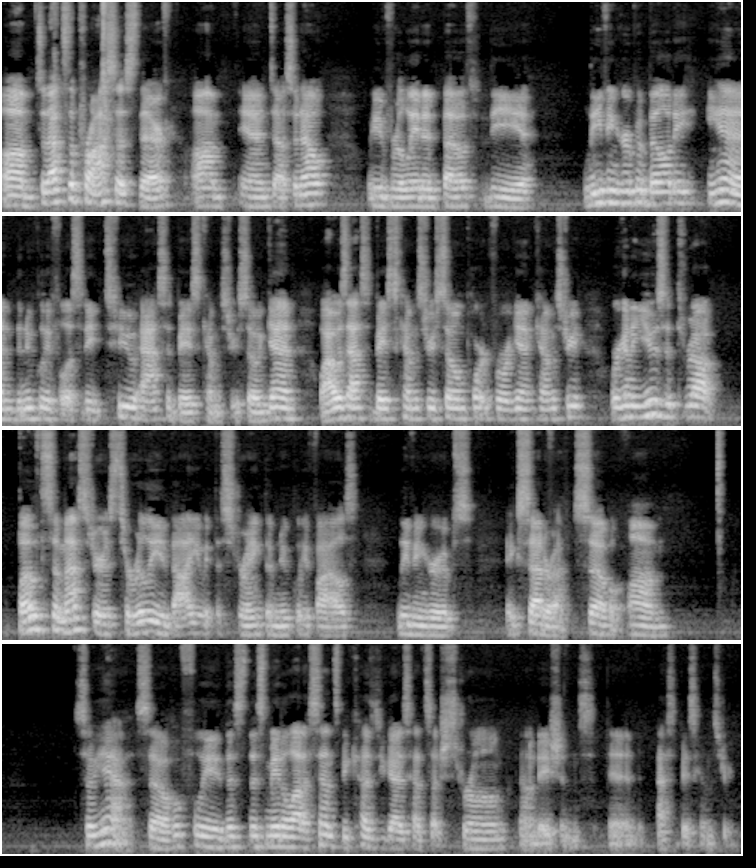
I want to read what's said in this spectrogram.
um, so that's the process there. Um, and uh, so now we've related both the leaving group ability and the nucleophilicity to acid-base chemistry. So again, why was acid-base chemistry so important for organic chemistry? We're going to use it throughout both semesters to really evaluate the strength of nucleophiles, leaving groups, etc. So um, so yeah, so hopefully this this made a lot of sense because you guys had such strong foundations in acid-base chemistry.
